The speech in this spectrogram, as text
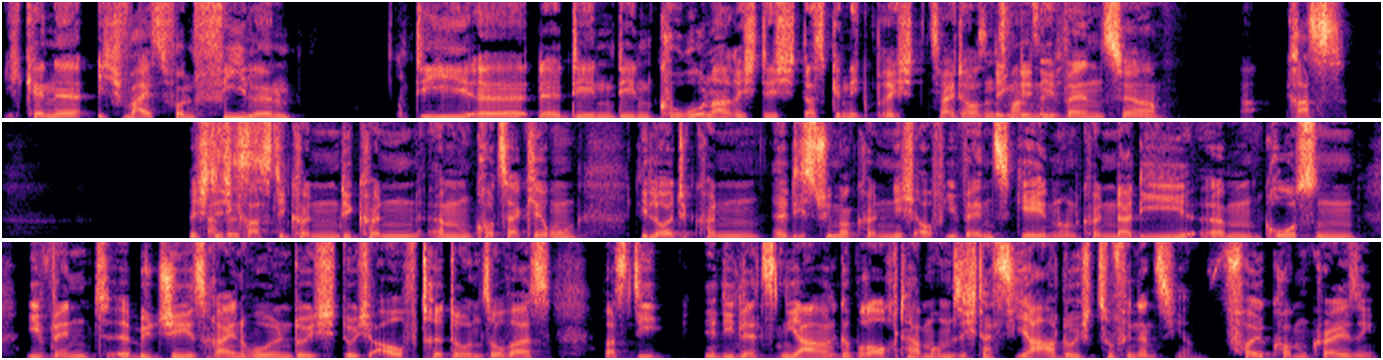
Ich kenne, ich weiß von vielen, die äh, den den Corona richtig das Genick bricht 2020. Wegen den Events, ja. ja. Krass. Richtig krass, die können, die können, ähm, kurze Erklärung, die Leute können, äh, die Streamer können nicht auf Events gehen und können da die ähm, großen Event-Budgets reinholen durch, durch Auftritte und sowas, was die in die letzten Jahre gebraucht haben, um sich das Jahr durchzufinanzieren. Vollkommen crazy.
